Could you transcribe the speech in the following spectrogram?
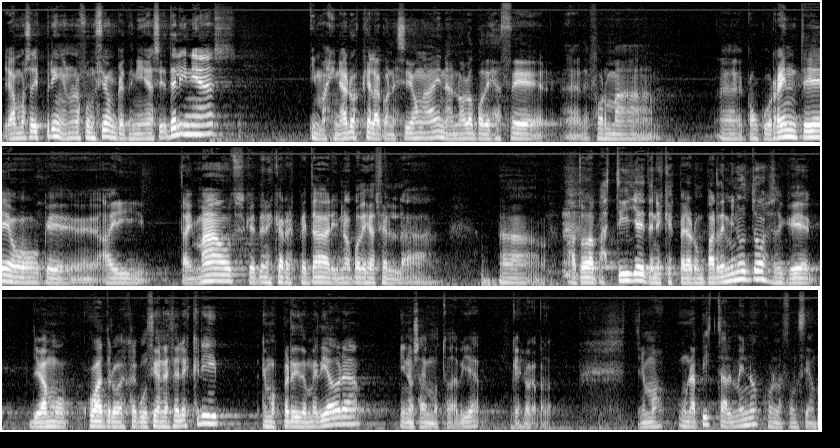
llevamos a Spring en una función que tenía siete líneas. Imaginaros que la conexión a ENA no lo podéis hacer eh, de forma eh, concurrente o que hay timeouts que tenéis que respetar y no podéis hacerla a, a, toda pastilla y tenéis que esperar un par de minutos, así que llevamos cuatro ejecuciones del script, hemos perdido media hora y no sabemos todavía qué es lo que ha pasado. Tenemos una pista al menos con la función.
